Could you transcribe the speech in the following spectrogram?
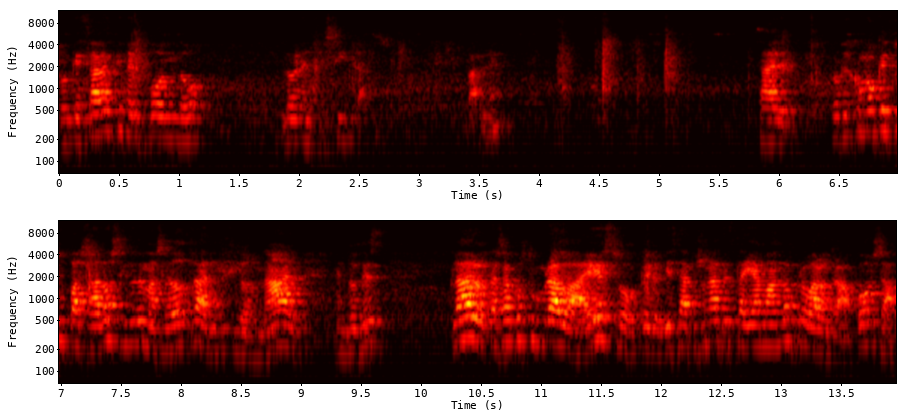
porque sabes que en el fondo lo necesitas. ¿vale? Porque es como que tu pasado ha sido demasiado tradicional. Entonces, claro, te has acostumbrado a eso, pero esta persona te está llamando a probar otra cosa.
